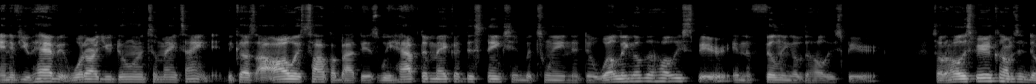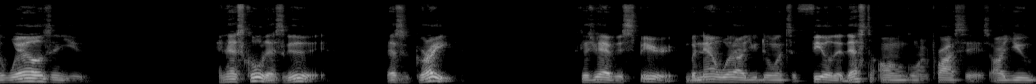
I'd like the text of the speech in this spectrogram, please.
And if you have it, what are you doing to maintain it? Because I always talk about this. We have to make a distinction between the dwelling of the Holy Spirit and the filling of the Holy Spirit. So the Holy Spirit comes and dwells in you. And that's cool. That's good. That's great. Because you have his spirit. But now what are you doing to feel that? That's the ongoing process. Are you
